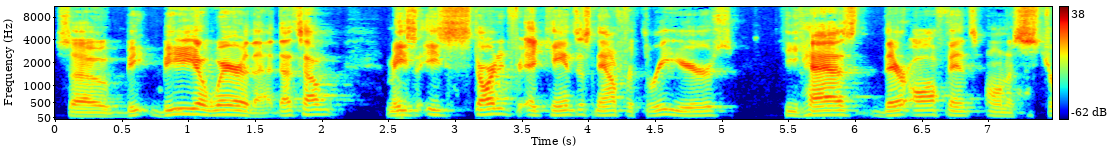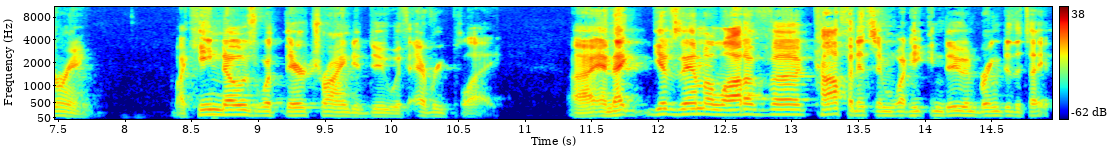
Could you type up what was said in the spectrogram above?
So be be aware of that. That's how I mean he's he's started at Kansas now for three years. He has their offense on a string. Like he knows what they're trying to do with every play. Uh, and that gives them a lot of uh, confidence in what he can do and bring to the table.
